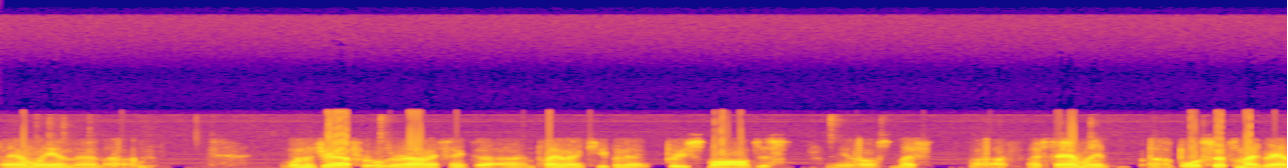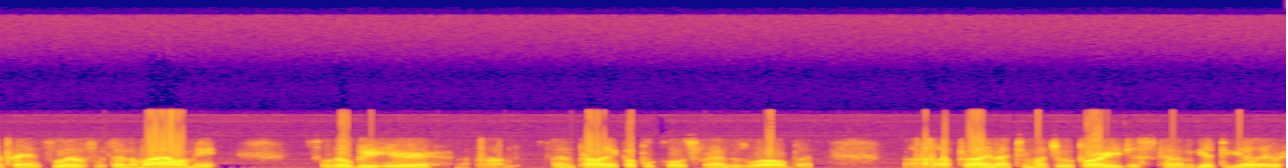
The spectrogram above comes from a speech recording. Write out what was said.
family, and then um, when the draft rolls around, I think uh, I'm planning on keeping it pretty small, just you know, my uh, my family, uh, both sets of my grandparents live within a mile of me, so they'll be here, um, and probably a couple close friends as well. But uh, probably not too much of a party, just kind of a get together,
